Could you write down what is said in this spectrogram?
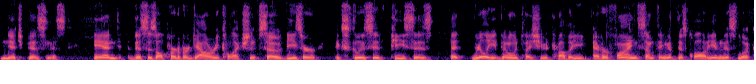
niche business, and this is all part of our gallery collection. So these are exclusive pieces that really the only place you would probably ever find something of this quality and this look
